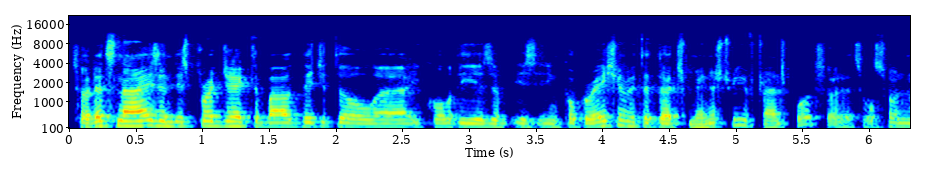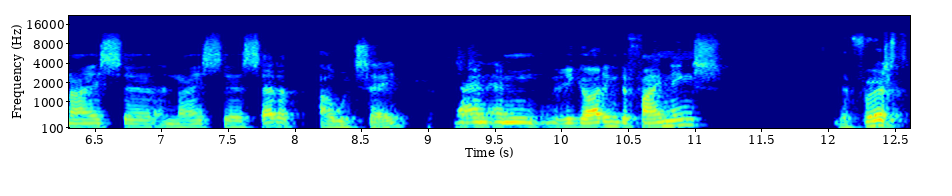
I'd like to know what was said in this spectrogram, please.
So that's nice. And this project about digital uh, equality is, a, is in cooperation with the Dutch Ministry of Transport. So that's also a nice, uh, a nice uh, setup, I would say. And, and regarding the findings, the first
